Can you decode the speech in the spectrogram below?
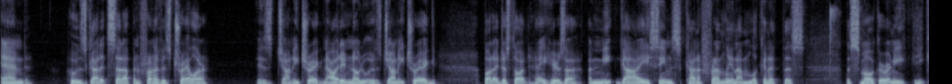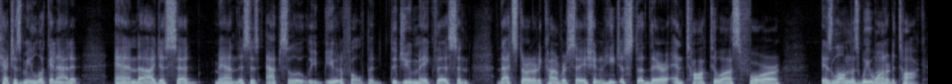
and who's got it set up in front of his trailer is Johnny Trigg. Now I didn't know it was Johnny Trigg but I just thought, hey, here's a, a neat guy. He seems kind of friendly, and I'm looking at this the smoker, and he he catches me looking at it, and uh, I just said, man, this is absolutely beautiful. Did did you make this? And that started a conversation, and he just stood there and talked to us for as long as we wanted to talk.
